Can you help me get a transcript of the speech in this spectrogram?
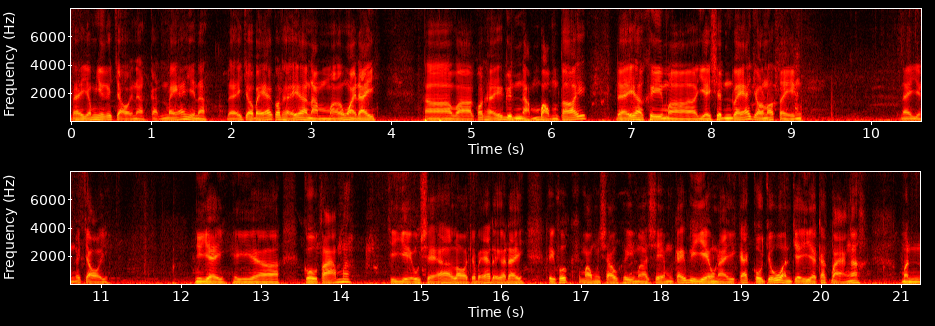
đây giống như cái chòi nè cạnh mé gì nè để cho bé có thể à, nằm ở ngoài đây à, và có thể ginh ẩm bồng tới để à, khi mà vệ sinh bé cho nó tiện. Đây dựng cái chòi như vậy thì à, cô tám á, chị Diệu sẽ lo cho bé để ở đây. Thì Phước mong sau khi mà xem cái video này các cô chú anh chị và các bạn á mình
